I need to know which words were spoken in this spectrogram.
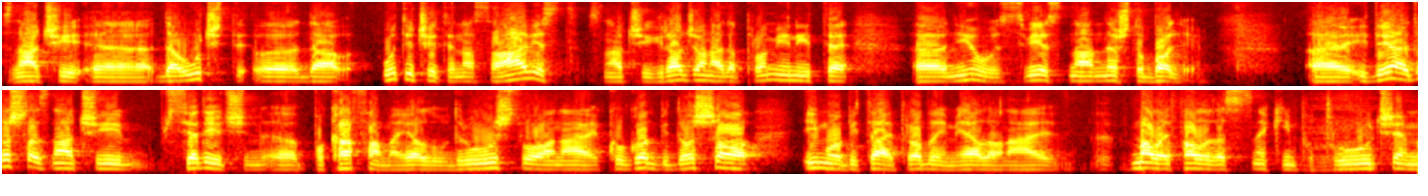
Znači, e, da, učite, e, da utičete na savjest znači, građana, da promijenite e, njihovu svijest na nešto bolje. Ideja je došla, znači, sjedeći po kafama jel, u društvu, onaj, kogod bi došao, imao bi taj problem, jel, onaj, malo je falo da se s nekim potučem,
